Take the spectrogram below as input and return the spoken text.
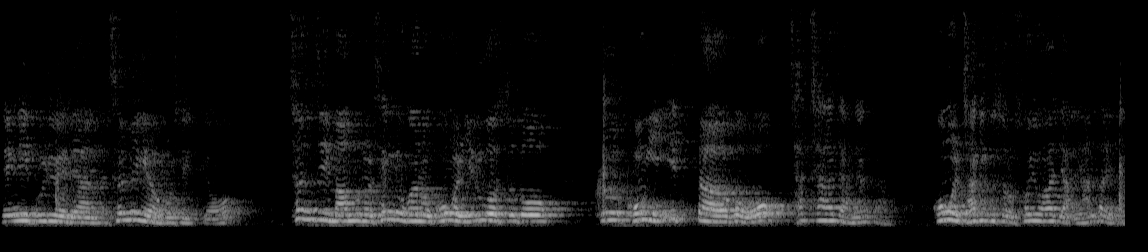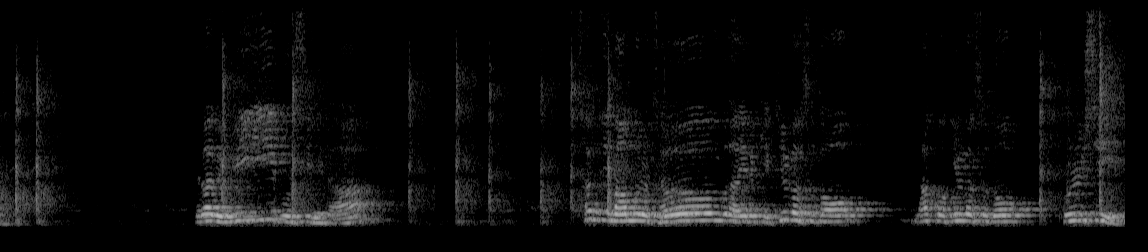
생리분류에 대한 설명이라고 볼 수 있죠. 천지 만물을 생육하는 공을 이루었어도 그 공이 있다고 자처하지 아니한다. 공을 자기 것으로 소유하지 아니한다. 그 다음에 위불씨입니다. 천지 만물을 전부 다 이렇게 길렀어도 낳고 길렀어도 불씨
